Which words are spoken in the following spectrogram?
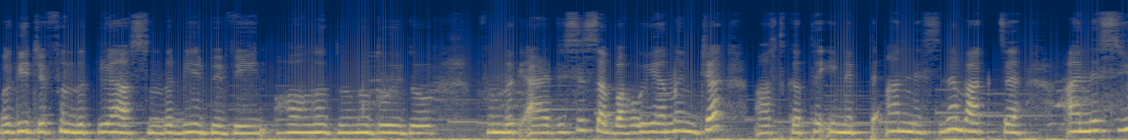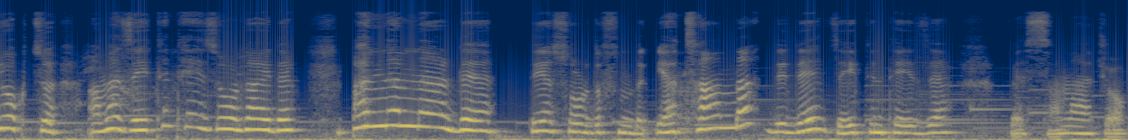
O gece fındık rüyasında bir bebeğin ağladığını duydu. Fındık erdisi sabah uyanınca alt kata inip de annesine baktı. Annesi yoktu ama Zeytin teyze oradaydı. Annem nerede diye sordu fındık. Yatağında dedi Zeytin teyze. Ve sana çok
